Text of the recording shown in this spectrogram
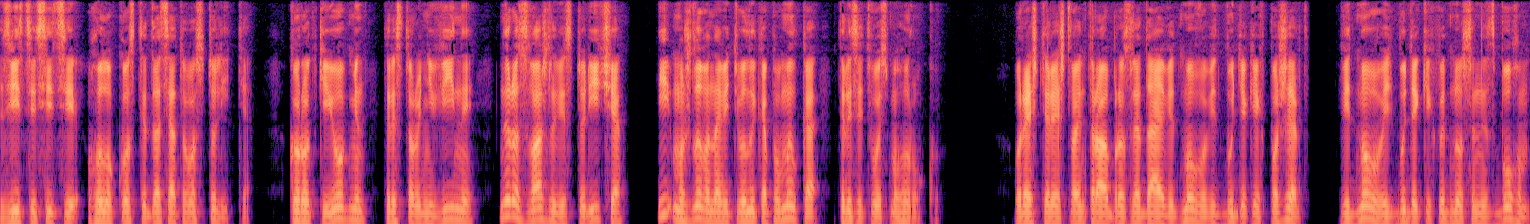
Звідси всі ці голокости ХХ століття, короткий обмін, тристоронні війни, нерозважливі сторіччя і, можливо, навіть велика помилка 38-го року. Урешті-решт Вайнтрауб розглядає відмову від будь-яких пожертв, відмову від будь-яких відносин з Богом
